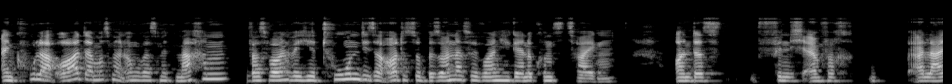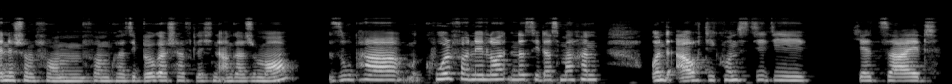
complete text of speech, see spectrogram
ein cooler Ort, da muss man irgendwas mitmachen. Was wollen wir hier tun? Dieser Ort ist so besonders, wir wollen hier gerne Kunst zeigen. Und das finde ich einfach alleine schon vom, vom quasi bürgerschaftlichen Engagement super cool von den Leuten, dass sie das machen. Und auch die Kunst, die die jetzt seit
